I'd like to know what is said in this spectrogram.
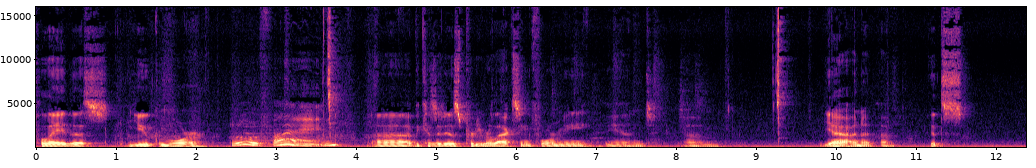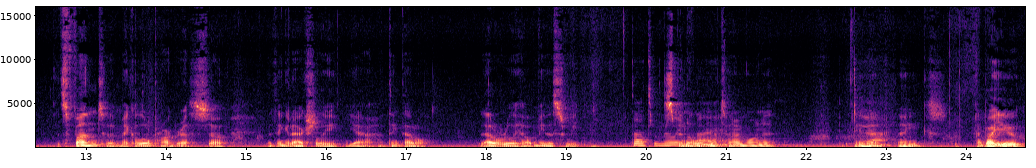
play this uke more Ooh, fun. uh, because it is pretty relaxing for me, and um, yeah, and I, I, it's it's fun to make a little progress. So I think it actually, yeah, I think that'll that'll really help me this week. That's really Spend a little more time on it. Yeah, Yeah. thanks. How about you?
